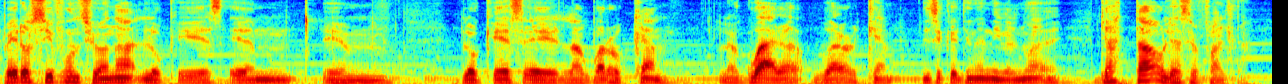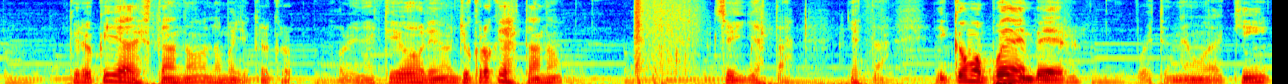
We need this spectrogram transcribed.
Pero sí funciona lo que es, em, em, lo que es eh, la water cam. La water, water cam. Dice que tiene nivel 9. ¿Ya está o le hace falta? Creo que ya está, ¿no? La magical crop. Yo creo que ya está, ¿no? Sí, ya está, ya está. Y como pueden ver, pues tenemos aquí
